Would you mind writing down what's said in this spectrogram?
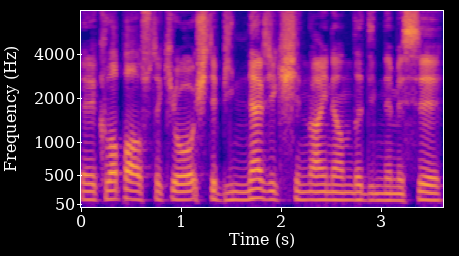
e, Clubhouse'daki o işte binlerce kişinin aynı anda dinlemesi,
